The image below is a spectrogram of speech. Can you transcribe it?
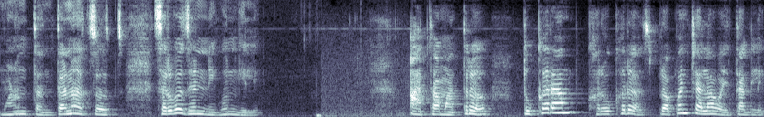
म्हणून तंतणाचंच सर्वजण निघून गेले. आता मात्र तुकाराम खरोखरच प्रपंचाला वैतागले.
